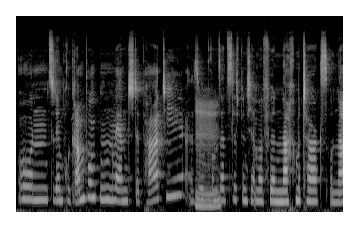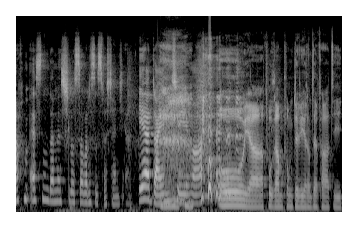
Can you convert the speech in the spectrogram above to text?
und zu den Programmpunkten während der Party. Also Mhm. grundsätzlich bin ich ja immer für nachmittags und nach dem Essen, dann ist Schluss, aber das ist wahrscheinlich eher dein Thema. Oh ja, Programmpunkte während der Party.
